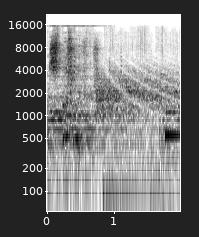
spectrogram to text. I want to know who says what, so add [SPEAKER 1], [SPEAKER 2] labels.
[SPEAKER 1] a special occasion.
